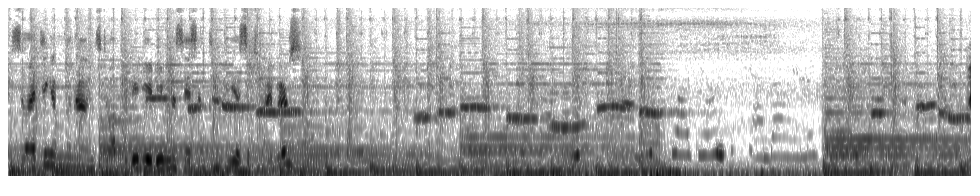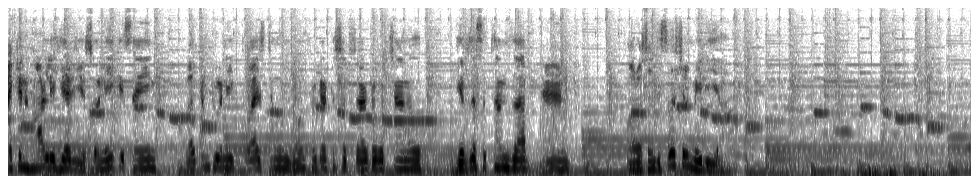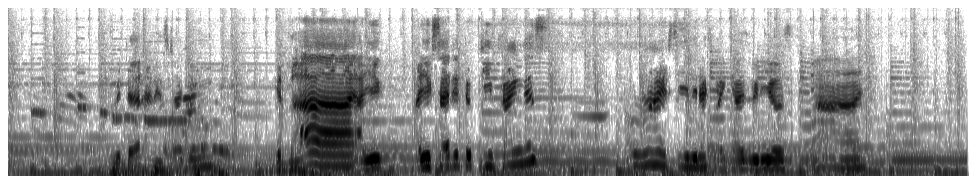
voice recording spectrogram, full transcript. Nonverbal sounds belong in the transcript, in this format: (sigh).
So I think I'm gonna stop the video. Do you wanna say something to your subscribers? I can hardly hear you. So Anik is saying, welcome to Anik Toys Tune. Don't forget to subscribe to our channel. Give us a thumbs up and follow us on the social media. Twitter and Instagram. Goodbye. Are you are you excited to keep trying this? Alright, see you in the next like guys videos. Bye.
